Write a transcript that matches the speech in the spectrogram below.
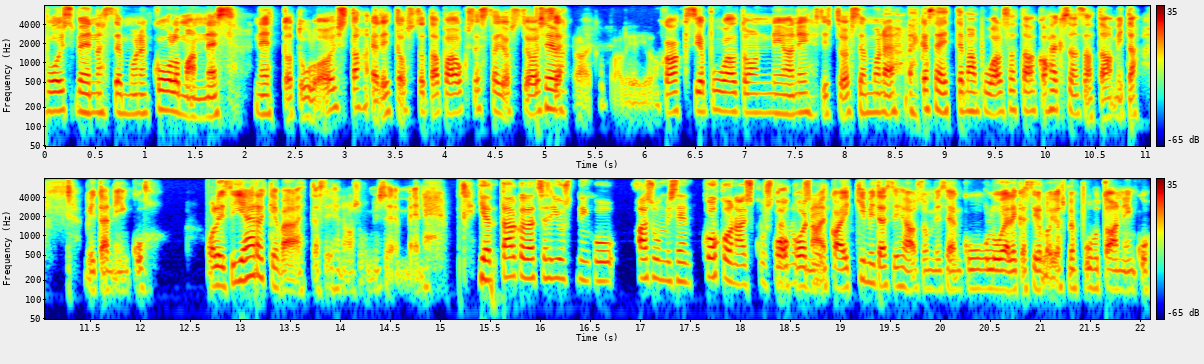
voisi mennä semmoinen kolmannes nettotuloista. Eli tuossa tapauksessa, jos se olisi se, se aika paljon, joo. kaksi ja puoli tonnia, niin sitten se olisi semmoinen ehkä seitsemän puolisataa, kahdeksansataa, mitä, mitä niin kuin olisi järkevää, että siihen asumiseen menee. Ja tarkoitatko se just niin kuin asumisen kokonaiskustannuksia? Kokonaan, kaikki mitä siihen asumiseen kuuluu, eli silloin jos me puhutaan niin kuin,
